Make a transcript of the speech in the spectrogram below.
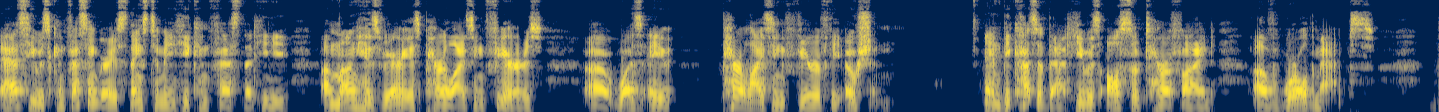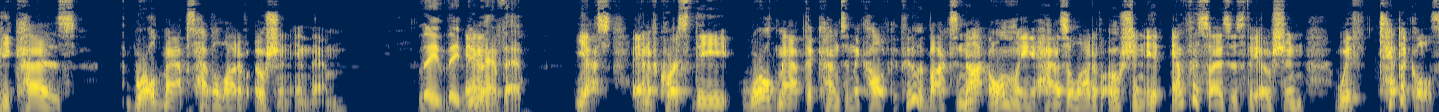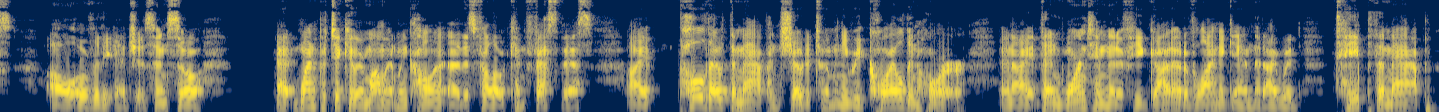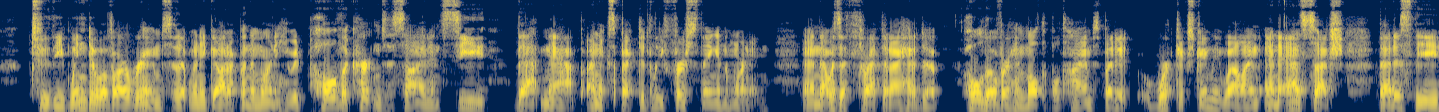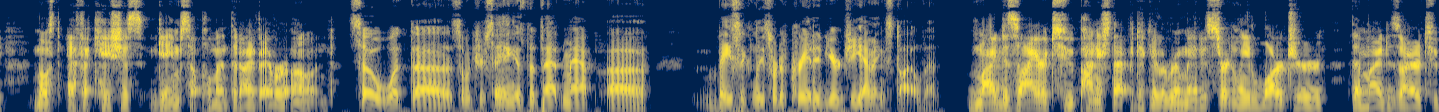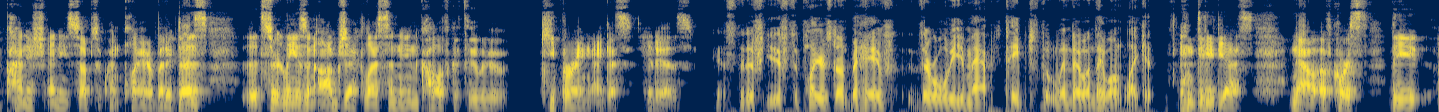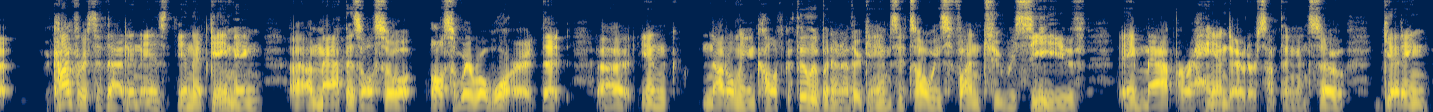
as he was confessing various things to me, he confessed that he, among his various paralyzing fears, uh, was a paralyzing fear of the ocean. And because of that, he was also terrified of world maps because world maps have a lot of ocean in them. They they do and, have that. Yes. And of course, the world map that comes in the Call of Cthulhu box not only has a lot of ocean, it emphasizes the ocean with tentacles all over the edges. And so at one particular moment when Colin, uh, this fellow confessed this, I pulled out the map and showed it to him, and he recoiled in horror. And I then warned him that if he got out of line again, that I would tape the map to the window of our room so that when he got up in the morning, he would pull the curtains aside and see that map unexpectedly first thing in the morning. And that was a threat that I had to hold over him multiple times, but it worked extremely well. And, and as such, that is the most efficacious game supplement that I've ever owned. So what? Uh, so what you're saying is that that map uh, basically sort of created your GMing style, then. My desire to punish that particular roommate is certainly larger than my desire to punish any subsequent player, but it does. It certainly is an object lesson in Call of Cthulhu. Keepering, I guess it is. Yes, that if if the players don't behave, there will be a map taped to the window, and they won't like it. Indeed, yes. Now, of course, the uh, converse of that in, is in that gaming, uh, a map is also also a reward. That uh, in not only in Call of Cthulhu but in other games, it's always fun to receive a map or a handout or something, and so getting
